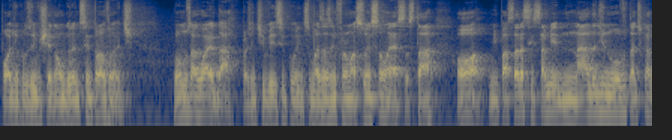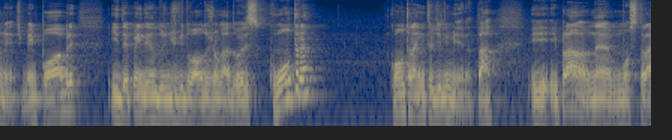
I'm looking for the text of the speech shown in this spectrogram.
pode inclusive chegar um grande centroavante. Vamos aguardar para a gente ver esse Corinthians, mas as informações são essas, tá? Ó, me passaram assim, Samir, nada de novo taticamente, bem pobre e dependendo do individual dos jogadores contra contra a Inter de Limeira, tá? E, e para né, mostrar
